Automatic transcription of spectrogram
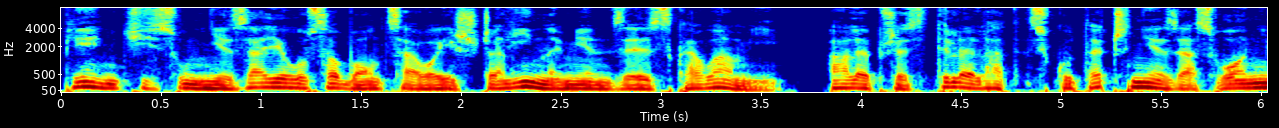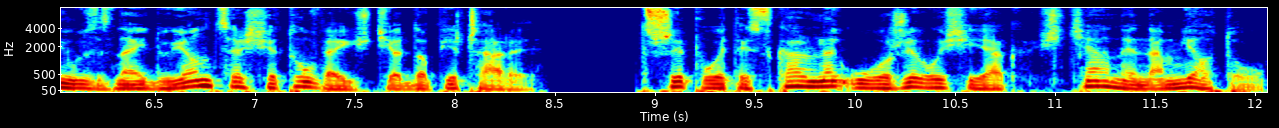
Pięcisu nie zajął sobą całej szczeliny między skałami, ale przez tyle lat skutecznie zasłonił znajdujące się tu wejście do pieczary. Trzy płyty skalne ułożyły się jak ściany namiotu.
